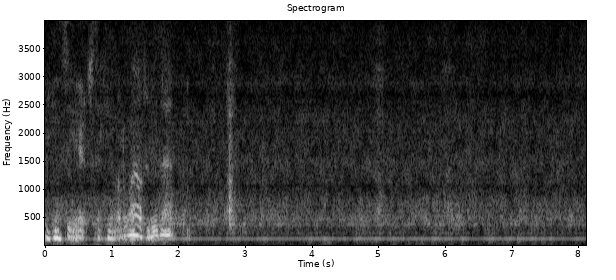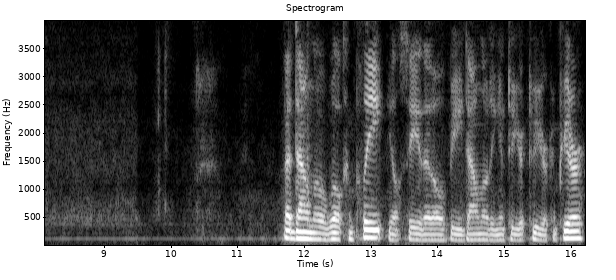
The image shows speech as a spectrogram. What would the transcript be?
You can see here it's taking a little while to do that. that download will complete. You'll see that it'll be downloading into your to your computer.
